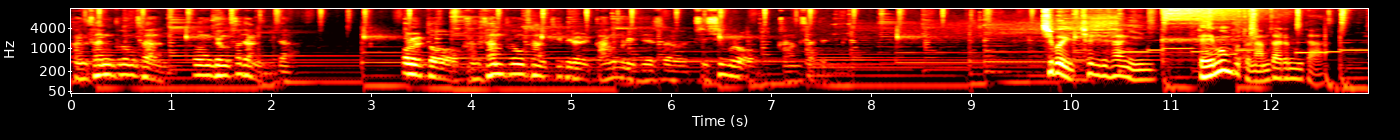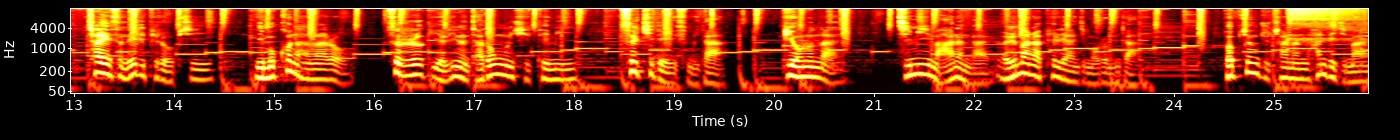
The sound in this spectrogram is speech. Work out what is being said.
강산부동산 홍경 소장입니다. 오늘도 강산부동산 TV를 방문해 주셔서 진심으로 감사드립니다. 집의 첫인상인 대문부터 남다릅니다. 차에서 내릴 필요 없이 리모컨 하나로 스르륵 열리는 자동문 시스템이 설치되어 있습니다. 비 오는 날, 짐이 많은 날 얼마나 편리한지 모릅니다. 법정 주차는 한 대지만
